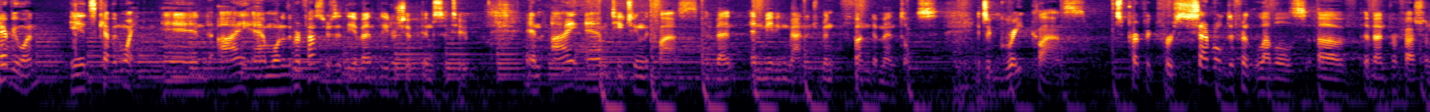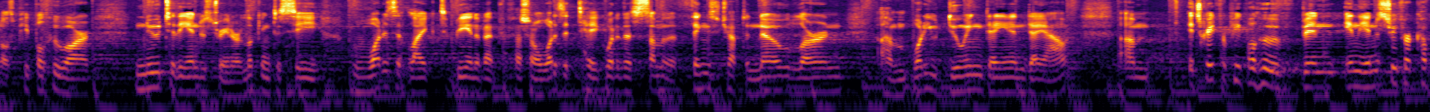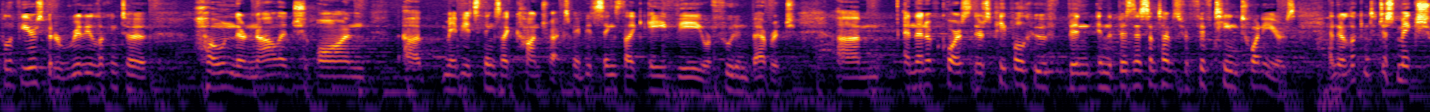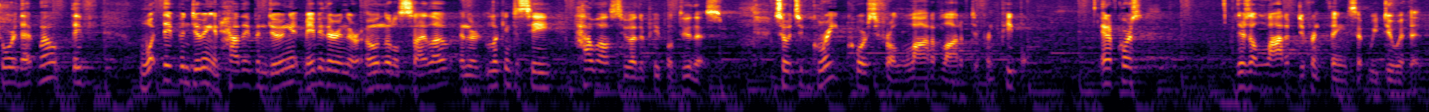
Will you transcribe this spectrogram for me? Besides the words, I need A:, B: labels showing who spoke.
A: Hey everyone, it's Kevin White, and I am one of the professors at the Event Leadership Institute. And I am teaching the class Event and Meeting Management Fundamentals. It's a great class. It's perfect for several different levels of event professionals, people who are new to the industry and are looking to see what is it like to be an event professional, what does it take, what are the, some of the things that you have to know, learn, um, what are you doing day in, day out. Um, it's great for people who've been in the industry for a couple of years but are really looking to hone their knowledge on uh, maybe it's things like contracts, maybe it's things like AV or food and beverage. Um, and then, of course, there's people who've been in the business sometimes for 15, 20 years, and they're looking to just make sure that, well, they've what they've been doing and how they've been doing it. Maybe they're in their own little silo and they're looking to see how else do other people do this. So it's a great course for a lot of lot of different people. And of course, there's a lot of different things that we do with it.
